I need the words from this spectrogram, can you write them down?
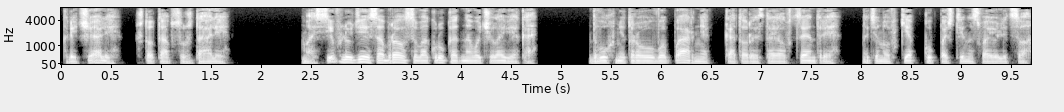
кричали, что-то обсуждали. Массив людей собрался вокруг одного человека, двухметрового парня, который стоял в центре, натянув кепку почти на свое лицо.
